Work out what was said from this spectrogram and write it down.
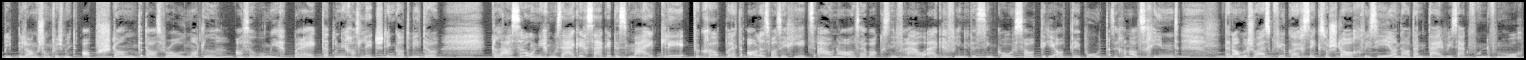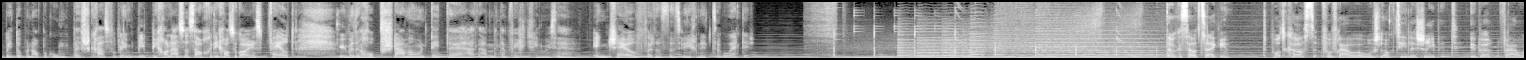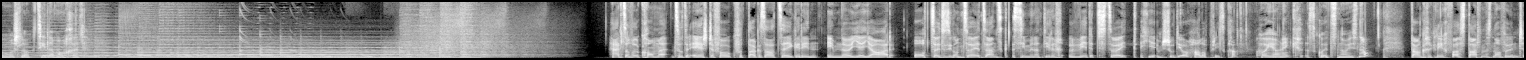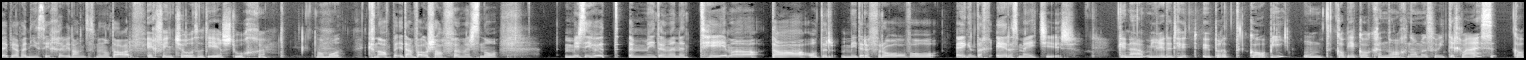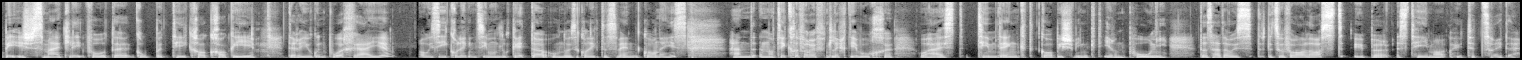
Pippi Langstrumpf ist mit Abstand das Role Model, also wo mich prägt hat. Und ich das letztens gerade wieder gelesen. Und ich muss eigentlich sagen, das Mädchen verkörpert alles, was ich jetzt auch noch als erwachsene Frau eigentlich finde, das sind großartige Attribute. Also ich habe als Kind dann einmal schon das Gefühl gehabt, ich sei so stark wie sie. Und habe dann teilweise auch gefunden, vom Hochbett oben runtergumpen, ist kein Problem. Pippi kann auch so Sachen, ich kann sogar ein Pferd über den Kopf stemmen. Und dort äh, hat, hat man dann vielleicht ein bisschen entschärfen, dass das vielleicht nicht so gut ist. Tagesanzeige. Der Podcast von Frauen, die Schlagzeilen schreiben, über Frauen, die Schlagzeilen machen. Herzlich willkommen zu der ersten Folge von Tagesanzeigerin im neuen Jahr. Auch 2022 sind wir natürlich wieder zu zweit hier im Studio. Hallo Priska. Hallo Janik, ein gutes Neues noch. Danke gleichfalls. Darf man es noch wünschen? Ich bin aber nie sicher, wie lange das man noch darf. Ich finde schon, so die erste Woche. Mal mal knapp, in diesem Fall schaffen wir es noch. Wir sind heute mit einem Thema da oder mit einer Frau, die eigentlich eher ein Mädchen ist. Genau, wir reden heute über die Gabi. Und Gabi hat gar keinen Nachnamen, soweit ich weiß. Gabi ist das Mädchen von der Gruppe TKKG, der Jugendbuchreihe. Unsere Kollegin Simon Lugetta und unser Kollege Sven Kornehis haben einen Artikel veröffentlicht diese Woche, der heißt Tim denkt, Gabi schwingt ihren Pony. Das hat uns dazu veranlasst, über ein Thema heute zu reden.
